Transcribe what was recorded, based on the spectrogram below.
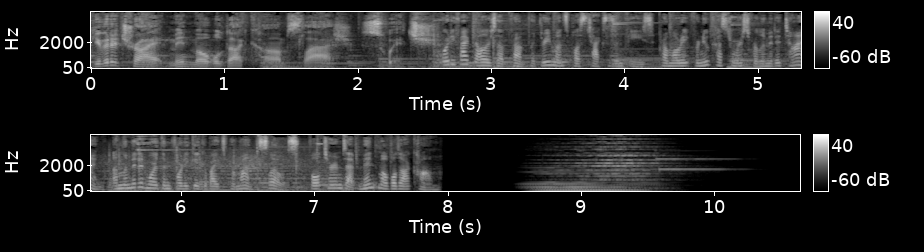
Give it a try at mintmobile.com slash switch. $45 upfront for three months plus taxes and fees. Promo for new customers for limited time. Unlimited more than 40 gigabytes per month. Slows. Full terms at mintmobile.com.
